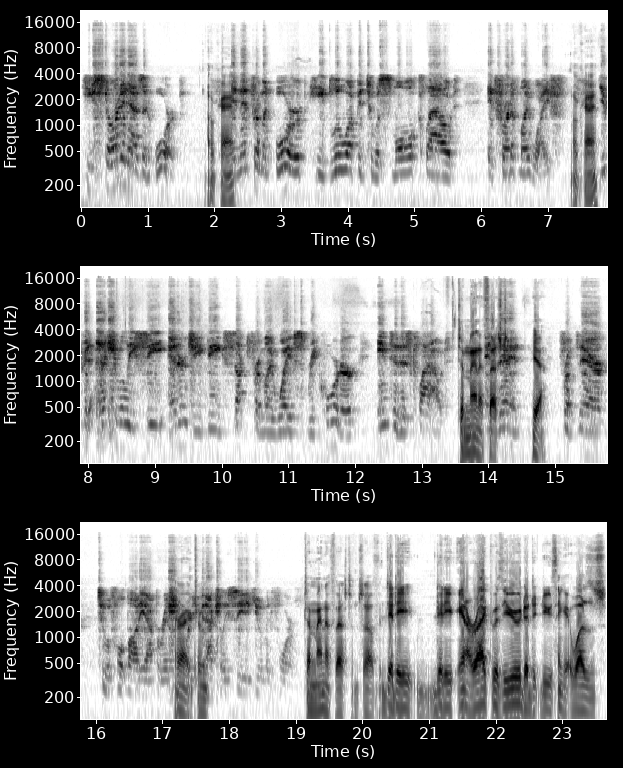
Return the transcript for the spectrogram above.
he started as an orb, Okay. and then from an orb he blew up into a small cloud in front of my wife. Okay. You could actually see energy being sucked from my wife's recorder into this cloud. To manifest. Yeah. from there to a full body apparition Right, where you to- could actually see a human form. To manifest himself. Did he? Did he interact with you? Did do you think it was?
